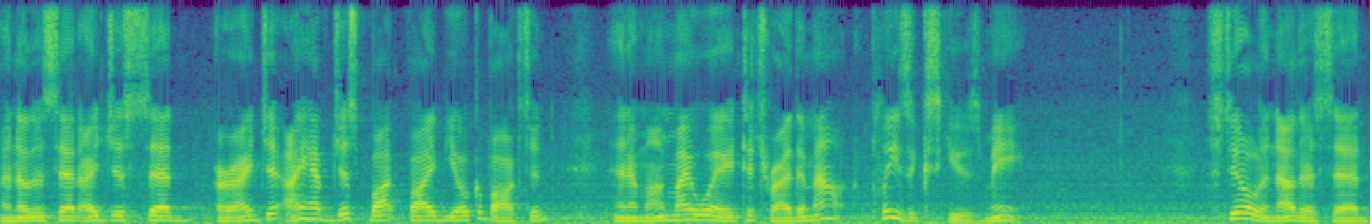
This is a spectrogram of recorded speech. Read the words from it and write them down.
Another said, I just said, or I, ju- I have just bought five yoke of oxen and I'm on my way to try them out. Please excuse me. Still another said,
